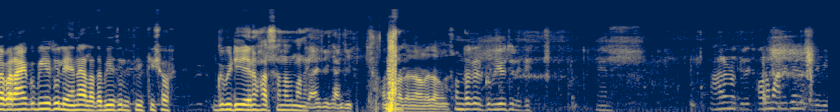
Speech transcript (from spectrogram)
এবার আমি বিয়ে তুলি এনে আলাদা বিয়ে তুলি তুই কিশোর গু ভিডিও এনে পার্সোনাল মানে। সুন্দর করে গু বিয়ে দি আর না তুলি দিবি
